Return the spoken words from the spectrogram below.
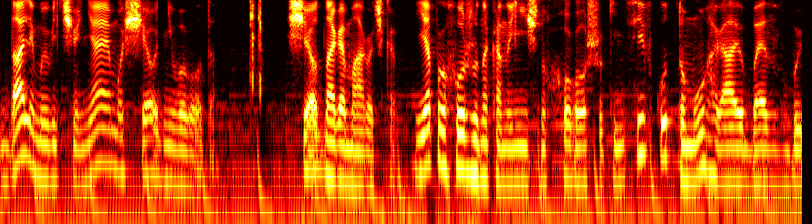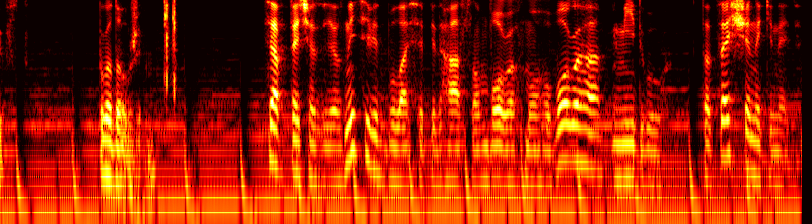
Далі ми відчиняємо ще одні ворота. Ще одна ремарочка. Я проходжу на канонічну хорошу кінцівку, тому граю без вбивств. Продовжуємо. Ця втеча з в'язниці відбулася під гаслом Ворог мого ворога, мій друг. Та це ще не кінець.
